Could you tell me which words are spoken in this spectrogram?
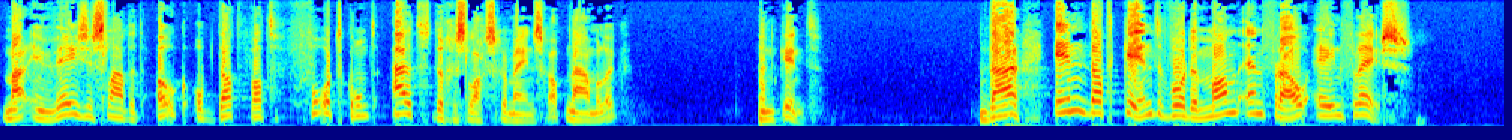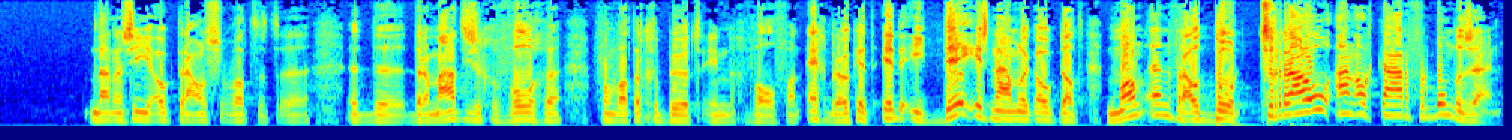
Maar in wezen slaat het ook op dat wat voortkomt uit de geslachtsgemeenschap, namelijk een kind. Daar in dat kind worden man en vrouw één vlees. Nou, dan zie je ook trouwens wat het, uh, de dramatische gevolgen van wat er gebeurt in geval van echtbreuk. Het, het idee is namelijk ook dat man en vrouw door trouw aan elkaar verbonden zijn.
